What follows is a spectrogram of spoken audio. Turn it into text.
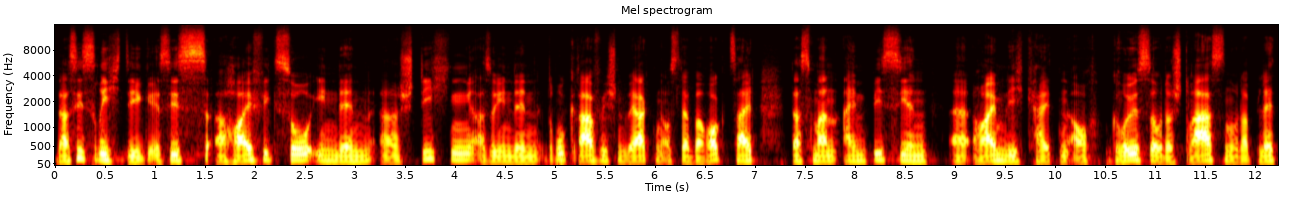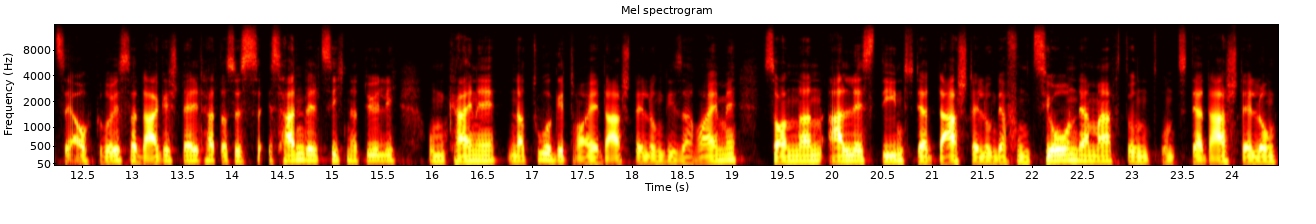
Das ist richtig. Es ist äh, häufig so in den äh, Stichen, also in den druckgrafischen Werken aus der Barockzeit, dass man ein bisschen äh, Räumlichkeiten auch größer oder Straßen oder Plätze auch größer dargestellt hat. Also es, es handelt sich natürlich um keine naturgetreue Darstellung dieser Räume, sondern alles dient der Darstellung der Funktion der Macht und, und der Darstellung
